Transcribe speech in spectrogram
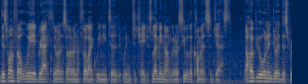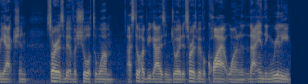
this one felt weird reacting to it on its own. I feel like we need to we need to change it. So let me know. I'm going to see what the comments suggest. I hope you all enjoyed this reaction. Sorry it was a bit of a shorter one. I still hope you guys enjoyed it. Sorry it was a bit of a quiet one. That ending really,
